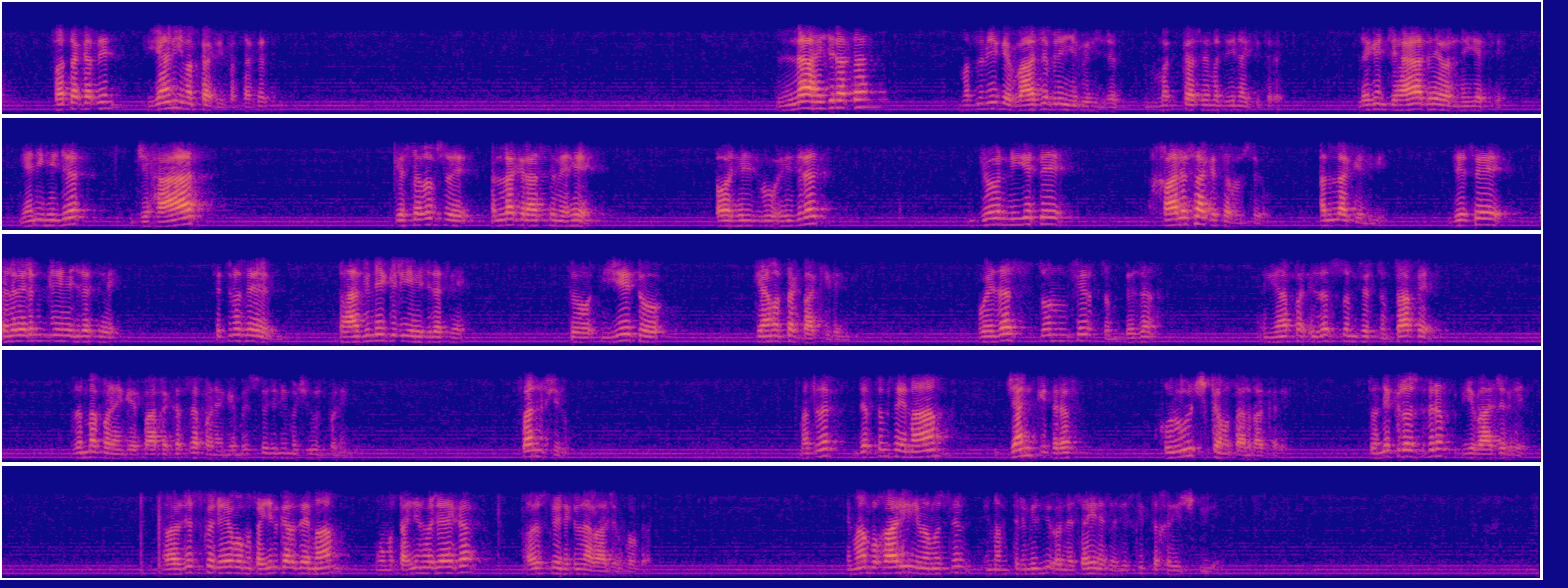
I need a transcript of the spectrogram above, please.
फतह का दिन, यानी मक्का की फतह का दिन। ला हिजरत मतलब ये कि वाजिब नहीं है कोई हिजरत। मक्का से मदीना की तरफ़। लेकिन जिहाद है और नीयत है। यानी हिजरत जिहाद के सबब से अल्लाह के रास्ते में है। और हिजरत जो नीयत है खालसा के सबब से हो, अल्लाह के लिए। जैसे तलब इलम के लिए हिजरत है, फितनों से भागने के लिए हिजरत है तो ये तो क्यामत तक बाकी रहेंगी। वो इजस सुन फिर तुम यहाँ पर इजस सुन फिर तुम तापे। जम्मा पढ़ेंगे पापे कसरा पढ़ेंगे बिस्फजनी मशहूर पढ़ेंगे। फन फिर मतलब जब तुमसे इमाम जंग की तरफ़ खरूज का मुतालबा करे तो निकलो उसकी तरफ़, ये वाजिब है। और जिसको जो है वो मुतन कर दे इमाम, वो मुतन हो जाएगा और उसके निकलना वाजिब होगा। इमाम बुखारी इमाम मुस्लिम इमाम तिरमिजी और नसाई ने इसकी तखरीज की है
